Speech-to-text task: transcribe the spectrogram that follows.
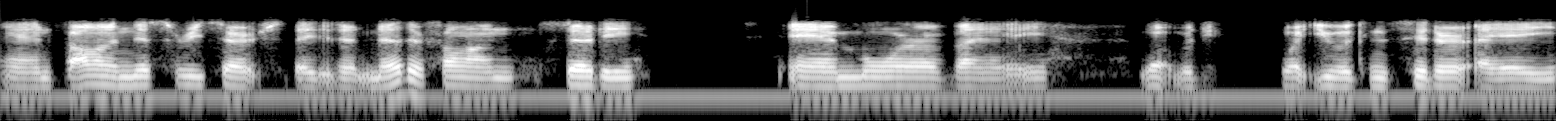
And following this research, they did another fawn study and more of a what would what you would consider a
